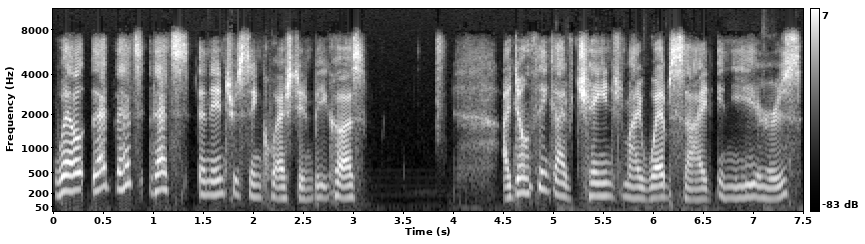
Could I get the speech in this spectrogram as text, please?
Well, that that's that's an interesting question because I don't think I've changed my website in years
